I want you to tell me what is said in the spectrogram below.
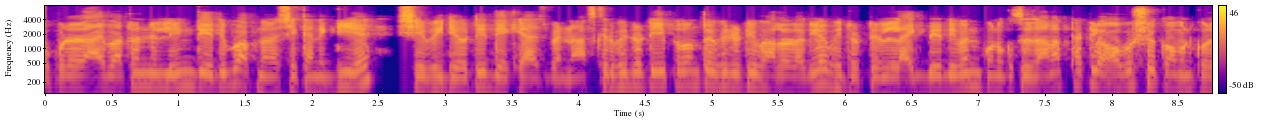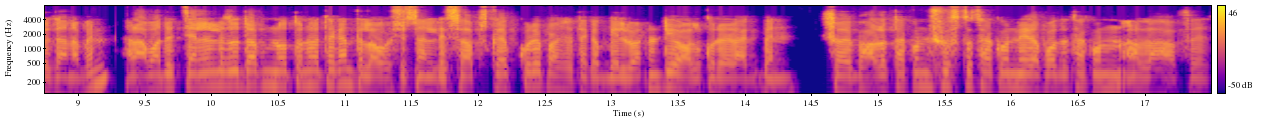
উপরের আই বাটনের লিঙ্ক দিয়ে দিব, আপনারা সেখানে গিয়ে সেই ভিডিওটি দেখে আসবেন। আজকের ভিডিওটি এই পর্যন্ত ভিডিওটি ভালো লাগলে ভিডিওটি লাইক দিয়ে দিবেন। কোনো কিছু জানার থাকলে অবশ্যই কমেন্ট করে জানাবেন। আর আমাদের চ্যানেলে যদি আপনি নতুন হয়ে থাকেন, তাহলে অবশ্যই চ্যানেলটি সাবস্ক্রাইব করে পাশে থাকা বেল বাটনটি অল করে রাখবেন। সবাই ভালো থাকুন, সুস্থ থাকুন, নিরাপদে থাকুন। আল্লাহ হাফেজ।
